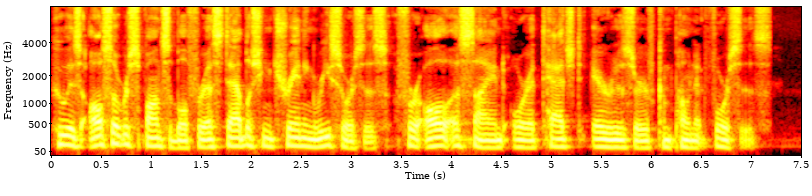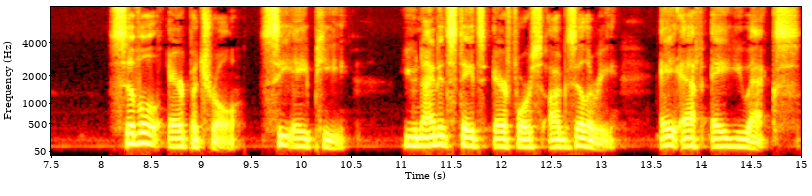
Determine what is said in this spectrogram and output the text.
who is also responsible for establishing training resources for all assigned or attached Air Reserve Component Forces. Civil Air Patrol, CAP, United States Air Force Auxiliary, AFAUX.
